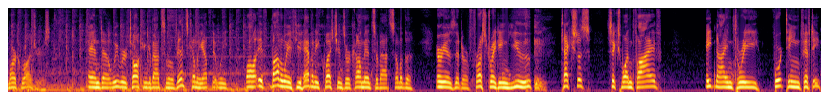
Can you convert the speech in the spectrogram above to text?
Mark Rodgers. And uh, we were talking about some events coming up that we well, if by the way, if you have any questions or comments about some of the areas that are frustrating you, text us 615 893 1450.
